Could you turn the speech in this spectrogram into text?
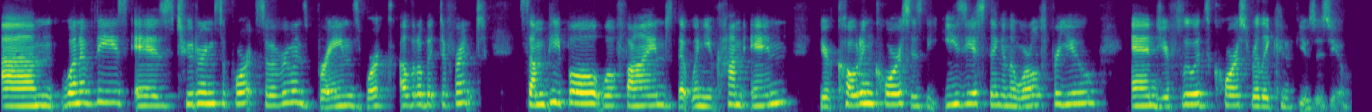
Um, one of these is tutoring support. So everyone's brains work a little bit different. Some people will find that when you come in, your coding course is the easiest thing in the world for you, and your fluids course really confuses you.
